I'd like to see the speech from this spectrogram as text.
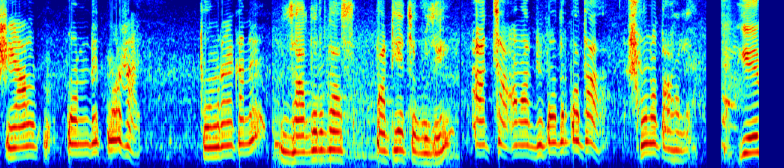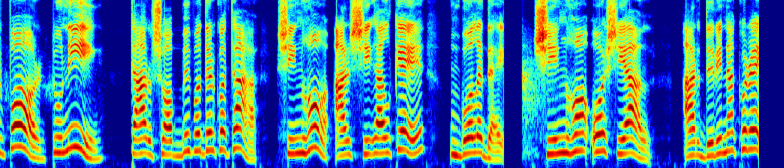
শিয়াল পণ্ডিত মশাই তোমরা এখানে জাদুর গাছ পাঠিয়েছো বুঝি? আচ্ছা আমার বিপদের কথা শোনো তাহলে। এরপর টুনি তার সব বিপদের কথা সিংহ আর শিয়ালকে বলে দেয়। সিংহ ও শিয়াল আর দেরি না করে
